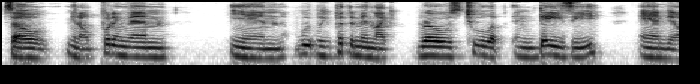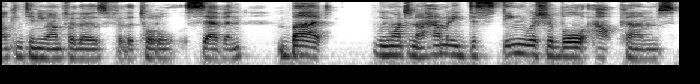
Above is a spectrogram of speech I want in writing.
So, you know, putting them in, we, we put them in like rose, tulip, and daisy, and, you know, continue on for those for the total seven. But we want to know how many distinguishable outcomes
